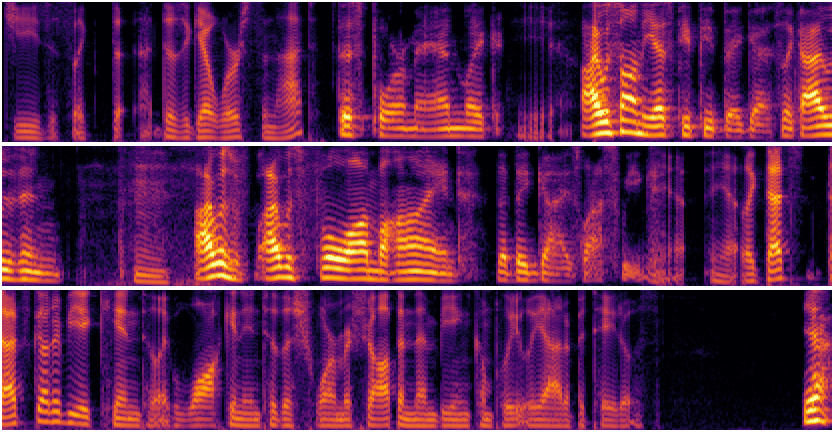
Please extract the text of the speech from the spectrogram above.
Jesus, like, d- does it get worse than that? This poor man. Like Yeah. I was on the SPP big guys. Like I was in. Hmm. I was I was full on behind the big guys last week. Yeah, yeah. Like that's that's got to be akin to like walking into the shawarma shop and then being completely out of potatoes. Yeah,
